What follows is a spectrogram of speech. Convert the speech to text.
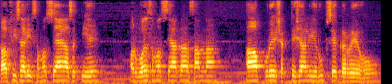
काफ़ी सारी समस्याएँ आ सकती है और वह समस्या का सामना आप पूरे शक्तिशाली रूप से कर रहे हो।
